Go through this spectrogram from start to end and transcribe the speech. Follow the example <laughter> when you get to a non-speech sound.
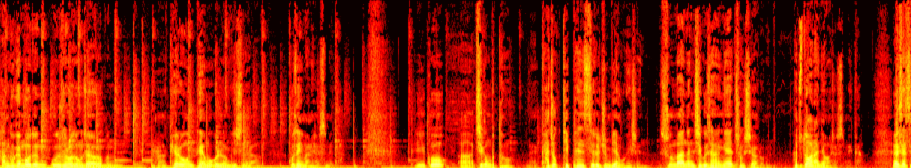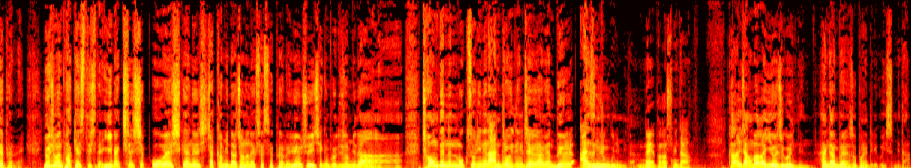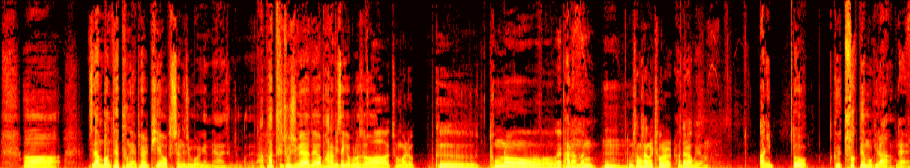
한국의 모든 운수 노동자 여러분, 아, 괴로운 대목을 넘기시느라 고생이 많으셨습니다. 그리고 아, 지금부터 가족 디펜스를 준비하고 계신 수많은 지구상의 청취자 여러분, 한 주 동안 안녕하셨습니까? XSFM의 요즘은 팟캐스트 시대 275회 시간을 시작합니다. 저는 XSFM의 UMC의 책임 프로듀서입니다. 처음 듣는 목소리는 안드로이드를 제외하면 늘 안승준 군입니다. 네, 반갑습니다. 가을 장마가 이어지고 있는 한강변에서 보내드리고 있습니다. 어, 지난번 태풍에 별 피해 없으셨는지 모르겠네요, 안승준 군은. 아파트 조심해야 돼요, 바람이 세게 불어서. 어, 정말로 그 통로의 바람은 음. 좀 상상을 초월하더라고요. 아니, 또, 그 추석 대목이라, 네,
